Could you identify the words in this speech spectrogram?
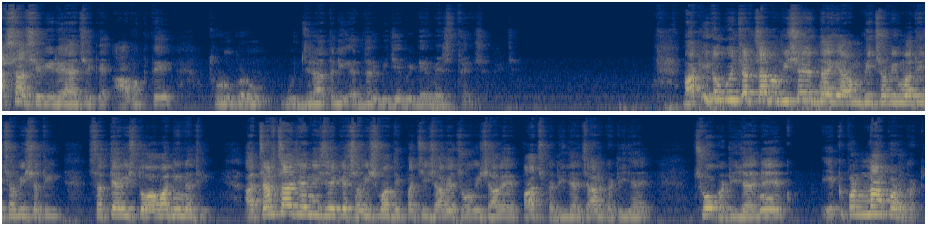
આશા સેવી રહ્યા છે કે આ વખતે થોડું ઘણું ગુજરાતની અંદર બીજેપી ડેમેજ થઈ શકે છે. બાકી તો કોઈ ચર્ચાનો વિષય જ નહીં. આમ બી છવ્વીસમાંથી છવ્વીસ હતી. સત્યાવીસ તો આવવાની નથી. આ ચર્ચા જ એની છે કે છવ્વીસમાંથી પચીસ આવે, ચોવીસ આવે, પાંચ ઘટી જાય, ચાર ઘટી જાય, છ ઘટી જાય ને એક એક પણ ના પણ ઘટે.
